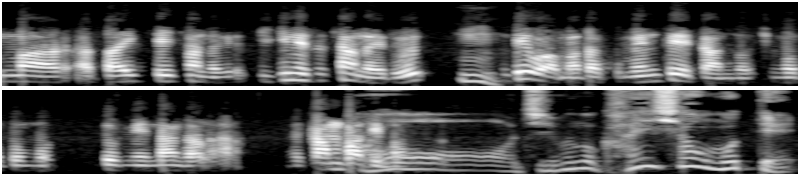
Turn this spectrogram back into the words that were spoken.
まあ、体系チャンネル、ビジネスチャンネルではまたコメンテーターの仕事も務めながら頑張ってます。自分の会社を持って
